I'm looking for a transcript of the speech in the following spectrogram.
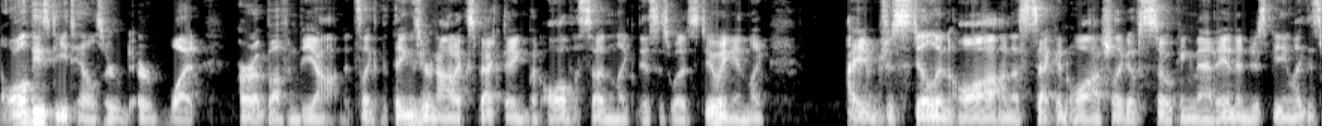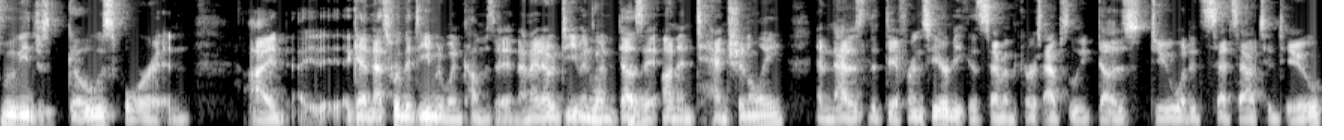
all these details are, are what are above and beyond. It's like the things you're not expecting but all of a sudden like this is what it's doing. And like I am just still in awe on a second watch, like of soaking that in and just being like, this movie just goes for it. And I, I again, that's where the Demon Wind comes in. And I know Demon Yeah, Wind does yeah. it unintentionally, and that is the difference here because Seventh Curse absolutely does do what it sets out to do.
